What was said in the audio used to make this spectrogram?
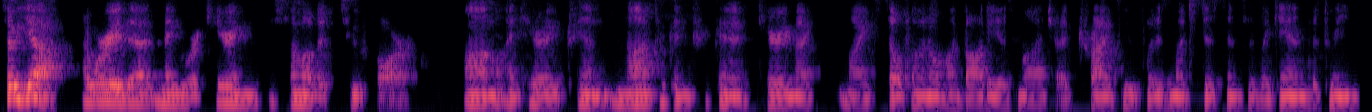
So yeah, I worry that maybe we're carrying some of it too far. Um, I tend not to con- carry my my cell phone on my body as much. I try to put as much distance as I can between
